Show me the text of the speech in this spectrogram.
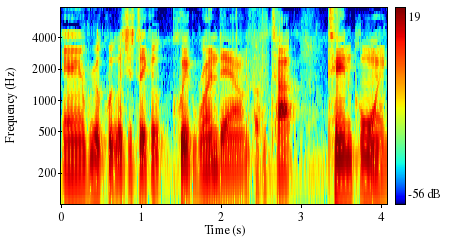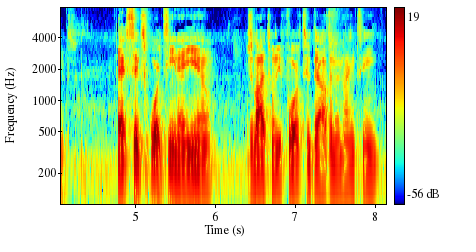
And real quick, let's just take a quick rundown of the top 10 coins at 6:14 a.m. July 24th, 2019.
